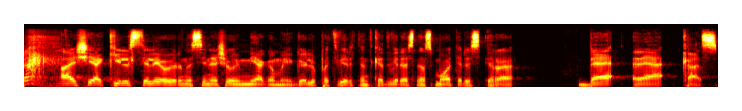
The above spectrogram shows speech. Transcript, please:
Aš ją kilstelėjau ir nusinešiau į mėgamai. Galiu patvirtinti, kad vyresnės moteris yra belekas.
